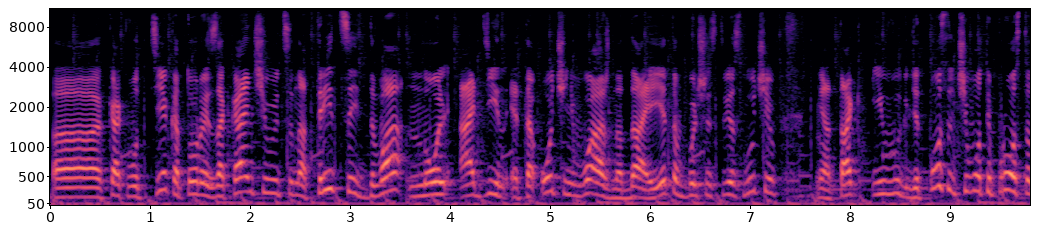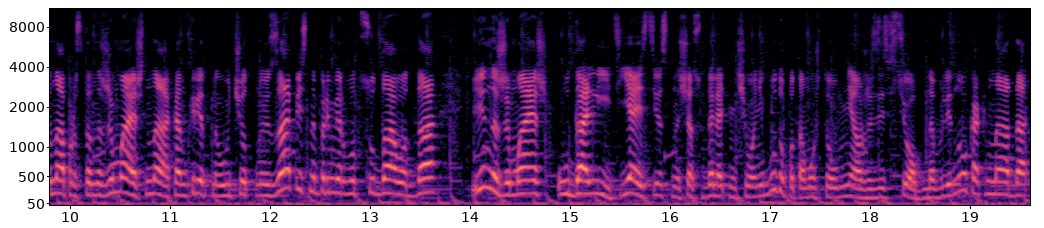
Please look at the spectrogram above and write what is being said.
а, как вот те, которые заканчиваются на 3201. Это очень важно, да, и это в большинстве случаев а, так и выглядит. После чего ты просто-напросто нажимаешь на конкретную учетную запись, например, вот сюда вот, да, и нажимаешь удалить. Я, естественно, сейчас удалять ничего не буду, потому что у меня уже здесь все обновлено как надо,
